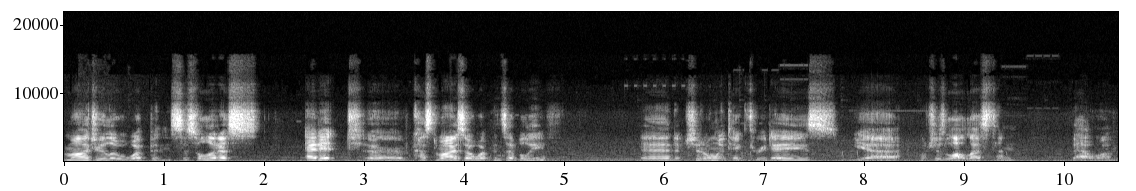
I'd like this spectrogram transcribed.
modular weapons. This will let us edit or customize our weapons, I believe. And it should only take three days. Yeah, which is a lot less than that one.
